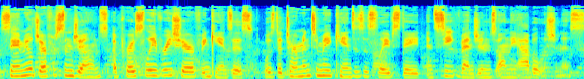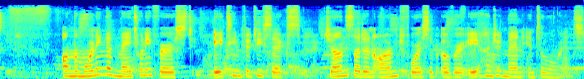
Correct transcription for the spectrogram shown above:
Samuel Jefferson Jones, a pro slavery sheriff in Kansas, was determined to make Kansas a slave state and seek vengeance on the abolitionists. On the morning of May 21, 1856, Jones led an armed force of over 800 men into Lawrence.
